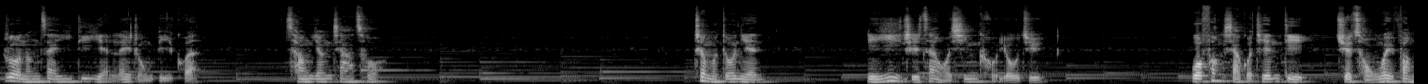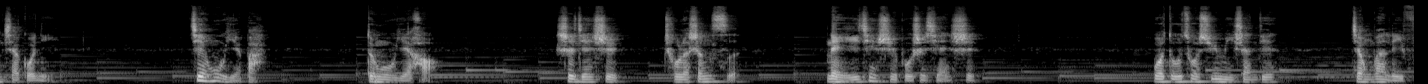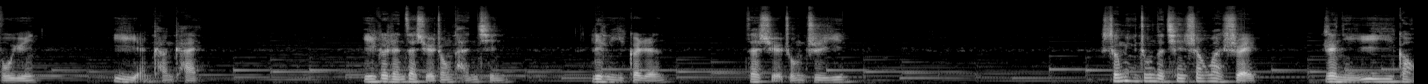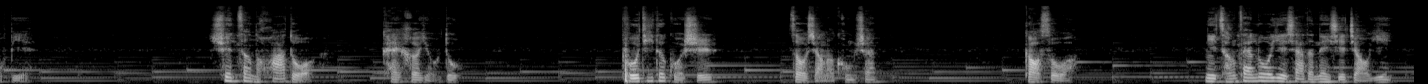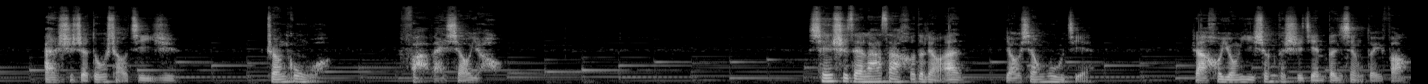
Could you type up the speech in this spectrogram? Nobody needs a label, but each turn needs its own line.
若能在一滴眼泪中闭关，仓央嘉措。这么多年，你一直在我心口幽居。我放下过天地，却从未放下过你。见物也罢，顿悟也好，世间事除了生死，哪一件事不是闲事？我独坐须弥山巅，将万里浮云一眼看开。一个人在雪中弹琴，另一个人在雪中知音。生命中的千山万水，任你一一告别。玄奘的花朵。开合有度，菩提的果实奏响了空山。告诉我，你曾在落叶下的那些脚印，暗示着多少忌日，专供我法外逍遥。先是在拉萨河的两岸遥相误解，然后用一生的时间奔向对方。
